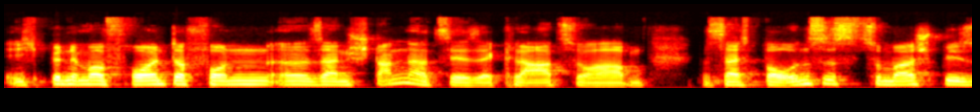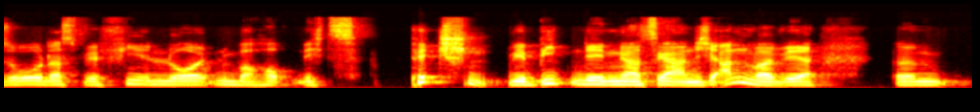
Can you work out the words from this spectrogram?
ich bin immer Freund davon, äh, seinen Standards sehr, sehr klar zu haben. Das heißt, bei uns ist es zum Beispiel so, dass wir vielen Leuten überhaupt nichts pitchen. Wir bieten denen das gar nicht an, weil wir ähm,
